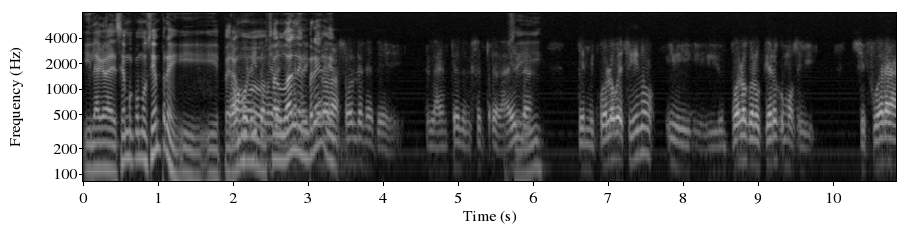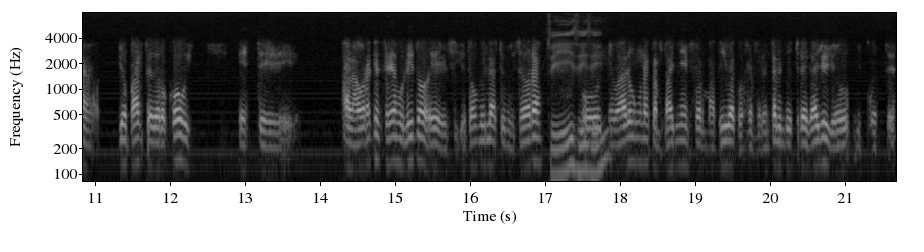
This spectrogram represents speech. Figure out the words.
y le agradecemos como siempre y, y esperamos No, saludarle en breve. las órdenes de, de la gente del centro de la isla, Sí. de mi pueblo vecino y, y un pueblo que lo quiero como si, si fuera yo parte de Orocovi. Este, a la hora que sea, Julito, eh, si yo tengo que ir a tu emisora Sí, sí, o sí. llevar una campaña informativa con referente a la industria de gallo, yo, mi, puente-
